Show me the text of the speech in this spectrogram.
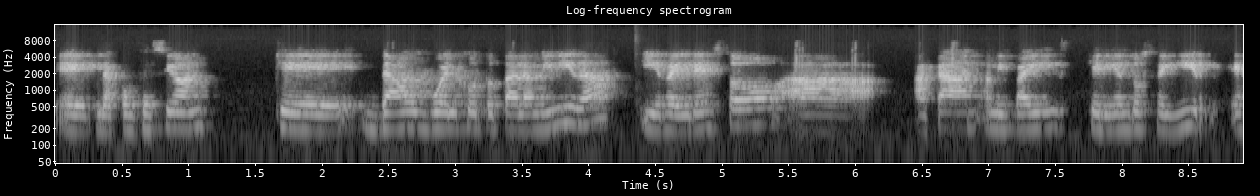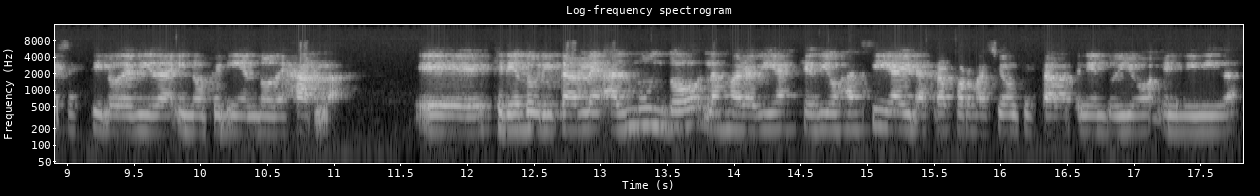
eh, la confesión que da un vuelco total a mi vida y regreso a, acá a mi país queriendo seguir ese estilo de vida y no queriendo dejarla, eh, queriendo gritarle al mundo las maravillas que Dios hacía y la transformación que estaba teniendo yo en mi vida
